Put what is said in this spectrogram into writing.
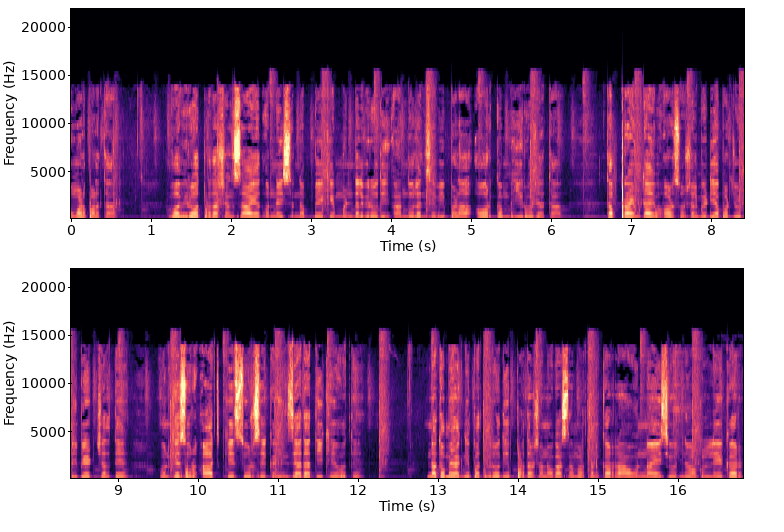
उमड़ पड़ता। वह विरोध प्रदर्शन शायद 1990 के मंडल विरोधी आंदोलन से भी बड़ा और गंभीर हो जाता। तब प्राइम टाइम और सोशल मीडिया पर जो डिबेट चलते, उनके सुर आज के सुर से कहीं ज़्यादा तीखे होते। न तो मैं अग्निपथ विरोधी प्रदर्शनों का समर्थन कर रहा हूँ, न इस योजनाओं को लेकर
